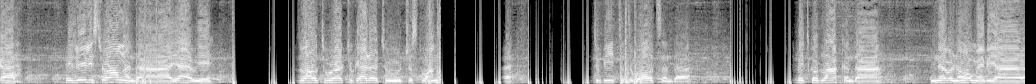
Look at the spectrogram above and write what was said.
uh, he's really strong and uh, yeah, we as well to work together to just one uh, to beat the Worlds and uh, a bit good luck and uh, you never know, maybe uh,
